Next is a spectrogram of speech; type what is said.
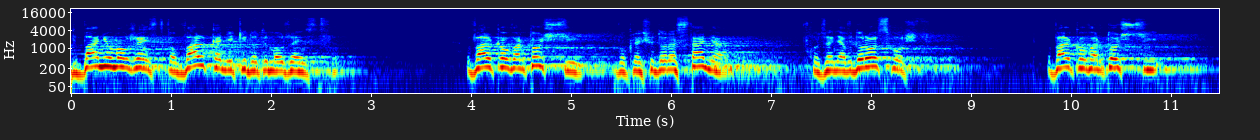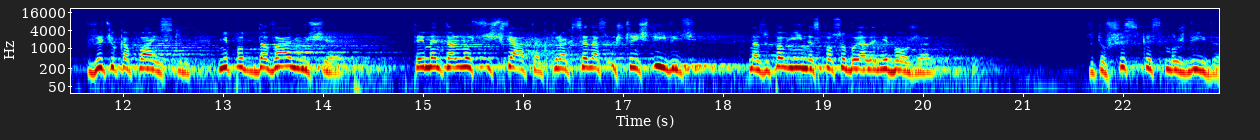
dbanie o małżeństwo, walka niekiedy o to małżeństwo, walka o wartości w okresie dorastania, wchodzenia w dorosłość, walka o wartości w życiu kapłańskim, nie poddawaniu się tej mentalności świata, która chce nas uszczęśliwić na zupełnie inne sposoby, ale nie Boże. Że to wszystko jest możliwe.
